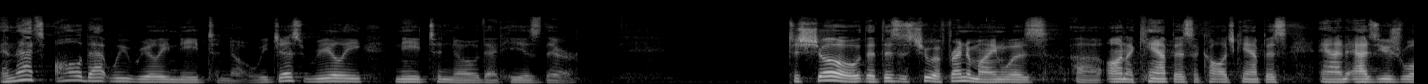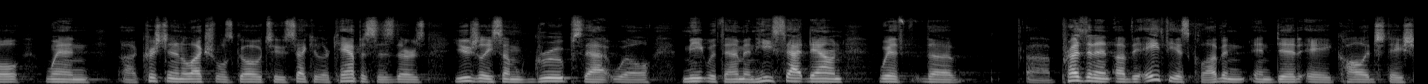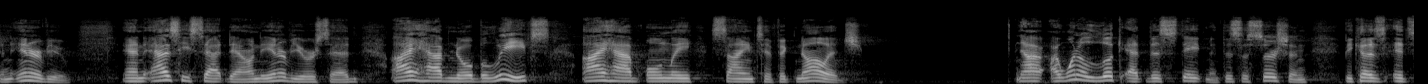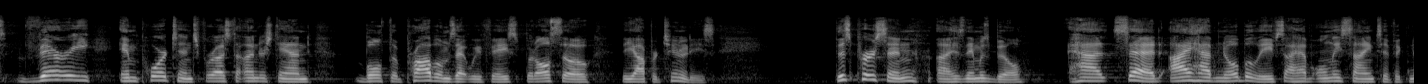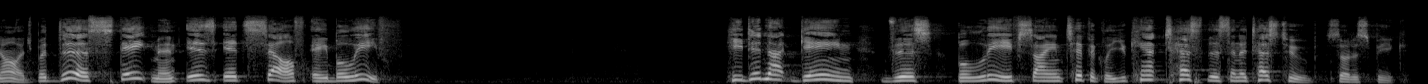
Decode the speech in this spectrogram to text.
And that's all that we really need to know. We just really need to know that He is there. To show that this is true, a friend of mine was uh, on a campus, a college campus, and as usual, when uh, Christian intellectuals go to secular campuses, there's usually some groups that will meet with them. And he sat down with the uh, president of the Atheist Club and, and did a college station interview. And as he sat down, the interviewer said, I have no beliefs, I have only scientific knowledge. Now, I want to look at this statement, this assertion, because it's very important for us to understand both the problems that we face, but also the opportunities. This person, uh, his name was Bill, had said, I have no beliefs, I have only scientific knowledge. But this statement is itself a belief. He did not gain this belief scientifically. You can't test this in a test tube, so to speak.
